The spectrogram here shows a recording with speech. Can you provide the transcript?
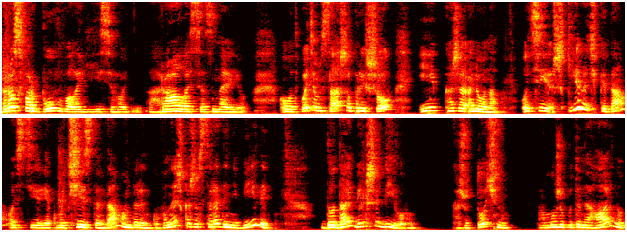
Розфарбовувала її сьогодні, гралася з нею. От, Потім Саша прийшов і каже: Альона, оці шкірочки, да, ось ці, як ми чистимо да, мандаринку, вони ж каже, всередині білі, додай більше білого. Кажу, точно, а може буде негарно?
